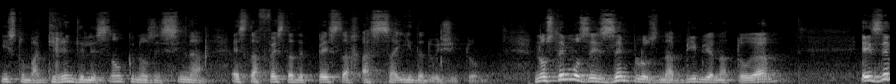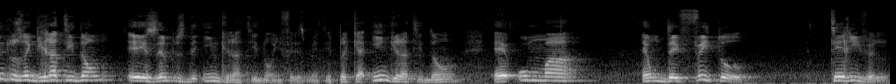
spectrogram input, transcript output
Isto é uma grande lição que nos ensina esta festa de Pesach, a saída do Egito. Nós temos exemplos na Bíblia, na Torá, exemplos de gratidão e exemplos de ingratidão, infelizmente. Porque a ingratidão é, uma, é um defeito terrível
